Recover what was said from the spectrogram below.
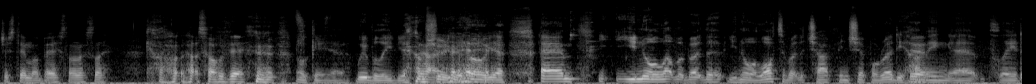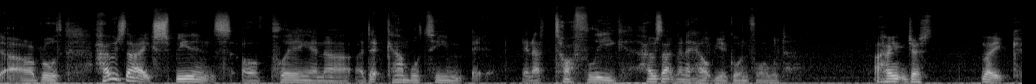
just do my best. Honestly, that's all day. okay, yeah, we believe you. I'm Yeah. sure you will. Yeah, um, you know a lot about the you know a lot about the championship already, Yeah. having uh, played at Arbroath. How's that experience of playing in a, a Dick Campbell team in a tough league? How's that going to help you going forward? I think just like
